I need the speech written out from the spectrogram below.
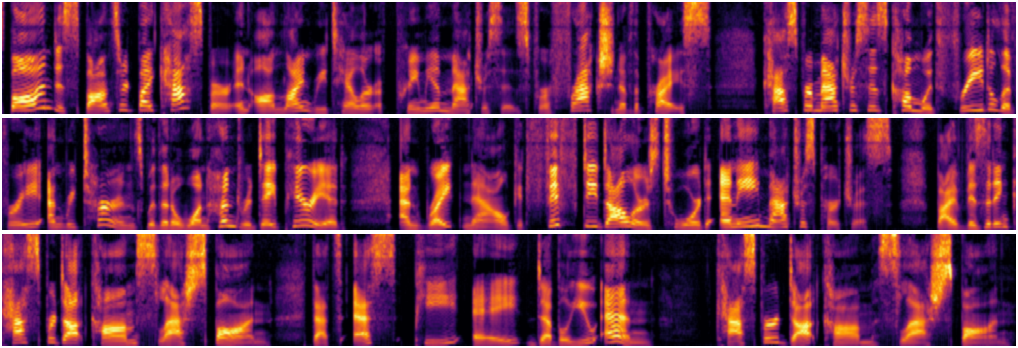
Spawned is sponsored by Casper, an online retailer of premium mattresses for a fraction of the price. Casper mattresses come with free delivery and returns within a 100 day period. And right now, get $50 toward any mattress purchase by visiting casper.com slash spawn. That's S P A W N. Casper.com slash spawn.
